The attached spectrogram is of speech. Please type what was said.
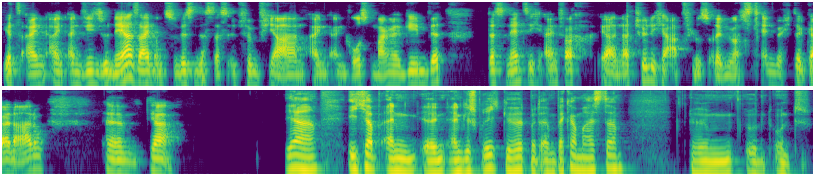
jetzt ein, ein, ein Visionär sein, um zu wissen, dass das in fünf Jahren ein, einen großen Mangel geben wird. Das nennt sich einfach ja, natürlicher Abfluss oder wie man es nennen möchte, keine Ahnung. Ähm, ja. Ja, ich habe ein, ein, ein, Gespräch gehört mit einem Bäckermeister ähm, und, und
